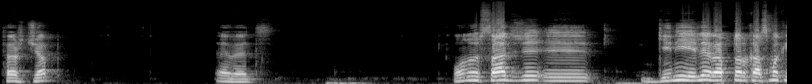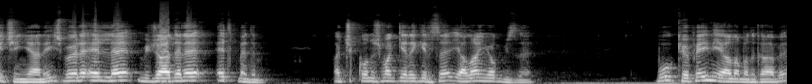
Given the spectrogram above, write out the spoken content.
First job. Evet. Onu sadece e, Geniye ile Raptor kasmak için yani. Hiç böyle elle mücadele etmedim. Açık konuşmak gerekirse yalan yok bizde. Bu köpeği niye alamadık abi?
